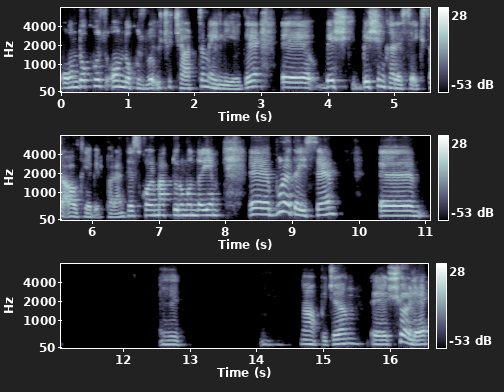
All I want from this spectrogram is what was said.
19, 19 ile 3'ü çarptım 57. 5, 5'in karesi eksi 6'ya bir parantez koymak durumundayım. Burada ise ne yapacağım? Ee, şöyle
